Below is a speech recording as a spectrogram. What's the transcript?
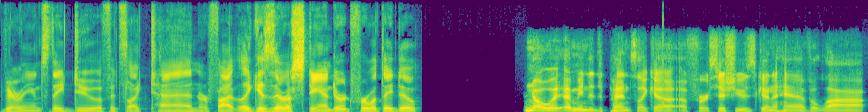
variants they do. If it's like ten or five, like is there a standard for what they do? No, I mean it depends. Like a, a first issue is going to have a lot.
